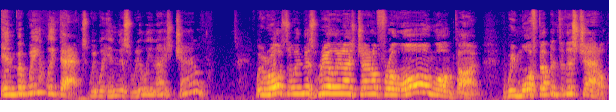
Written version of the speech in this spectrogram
In the weekly DAX, we were in this really nice channel. We were also in this really nice channel for a long, long time. We morphed up into this channel.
